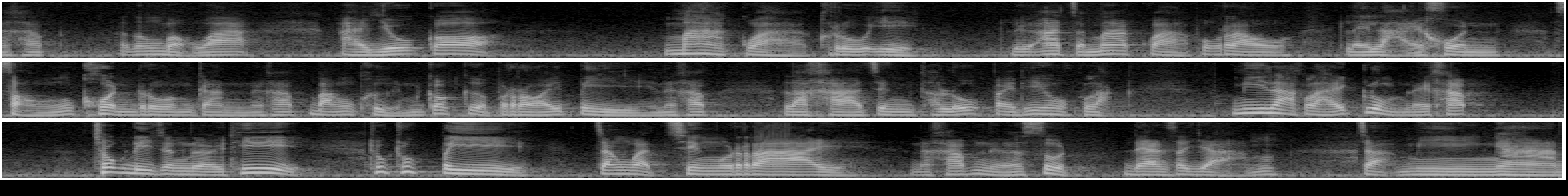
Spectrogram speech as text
นะครับ ก็ต้องบอกว่าอายุก็มากกว่าครูอีก หรืออาจจะมากกว่าพวกเราหลาย ๆ คนสองคนรวมกันนะครับ บางผืนก็เกือบร้อยปีนะครับ ราคาจึงทะลุไปที่ 6 หลัก มีหลากหลายกลุ่มเลยครับ โชคดีจังเลยที่ทุกๆปีจังหวัดเชียงรายนะครับ เหนือสุดแดนสยาม จะมีงาน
